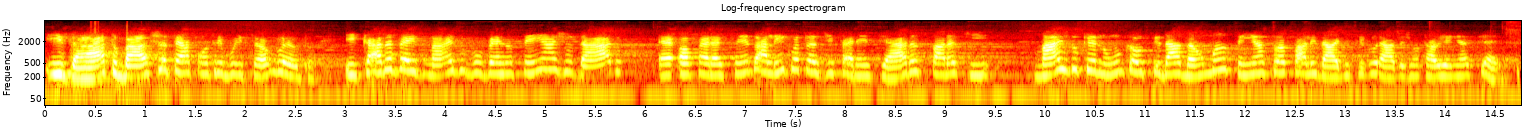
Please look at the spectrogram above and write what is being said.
Exato, basta ter a contribuição, Gleuton. E cada vez mais o governo tem ajudado, é, oferecendo alíquotas diferenciadas para que mais do que nunca o cidadão mantenha a sua qualidade segurada junto ao INSS.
